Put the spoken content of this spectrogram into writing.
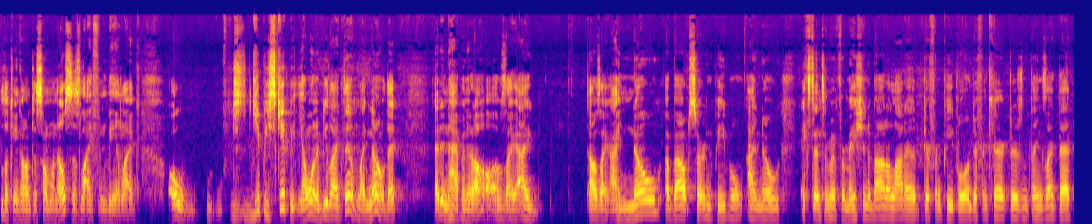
looking onto someone else's life and being like, "Oh, just yippee skippy, I want to be like them." Like, no, that that didn't happen at all. I was like, I, I was like, I know about certain people. I know extensive information about a lot of different people and different characters and things like that,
